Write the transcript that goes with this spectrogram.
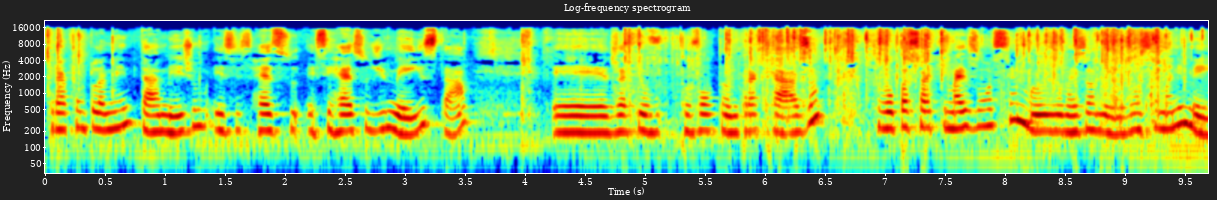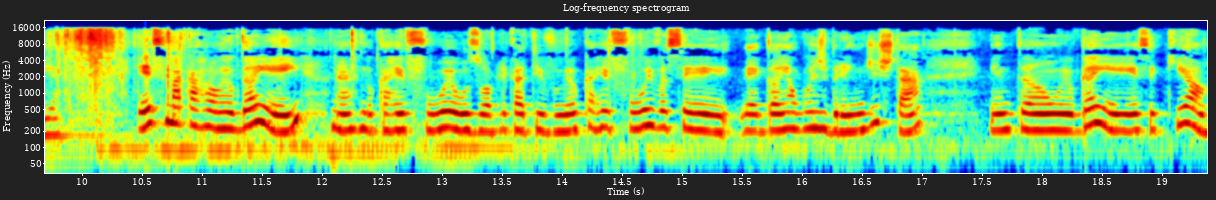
pra complementar mesmo esse resto, esse resto de mês, tá? É, já que eu tô voltando pra casa. Eu vou passar aqui mais uma semana, mais ou menos, uma semana e meia. Esse macarrão eu ganhei, né, do Carrefour, eu uso o aplicativo Meu Carrefour e você é, ganha alguns brindes, tá? Então, eu ganhei esse aqui, ó,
